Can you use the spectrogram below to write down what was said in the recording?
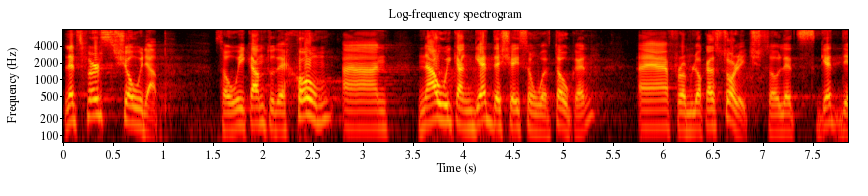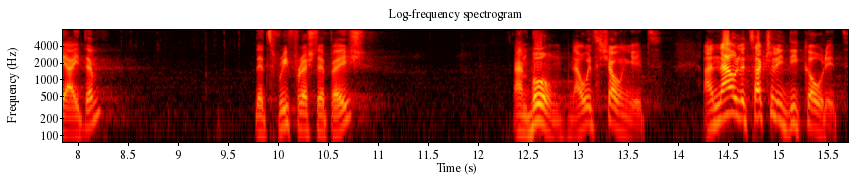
let's first show it up. So we come to the home, and now we can get the JSON Web Token uh, from local storage. So let's get the item. Let's refresh the page. And boom, now it's showing it. And now let's actually decode it.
